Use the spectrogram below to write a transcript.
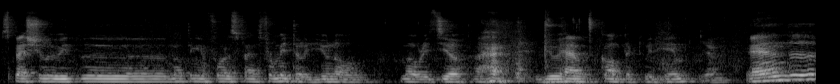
especially with uh, Nottingham Forest fans from Italy. You know Maurizio, you have contact with him yeah. and uh,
